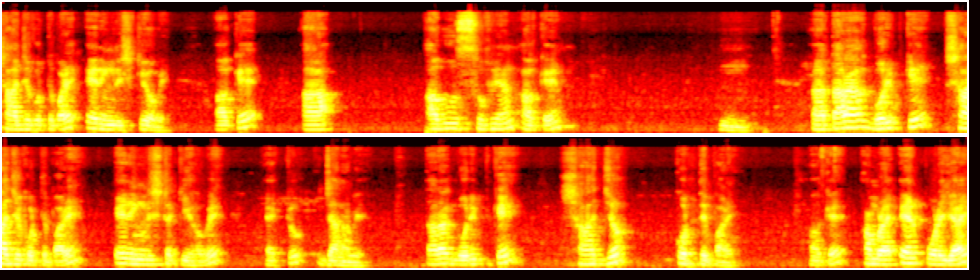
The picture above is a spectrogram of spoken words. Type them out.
সাহায্য করতে পারে। এর ইংলিশ কি হবে? ওকে আবু সুফিয়ান, ওকে। হুম তারা গরিবকে সাহায্য করতে পারে। এর ইংলিশটা কি হবে? একটু জানাবে। তারা গরিবকে সাহায্য করতে পারে। ওকে আমরা এর পরে যাই।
